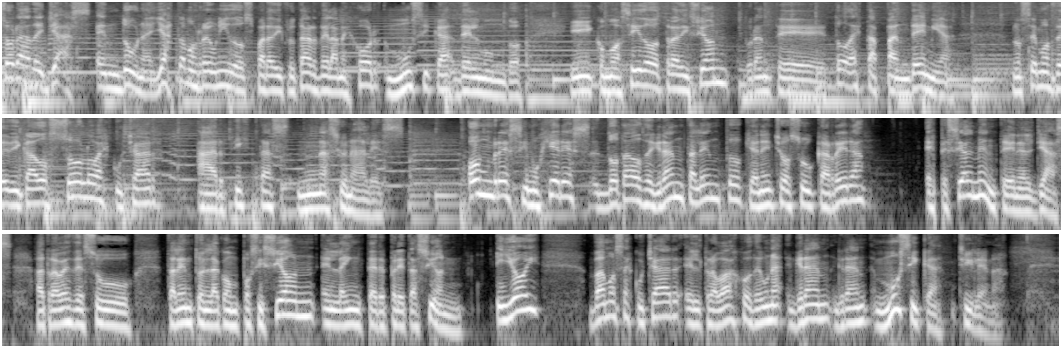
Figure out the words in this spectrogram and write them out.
Es hora de jazz en Duna. Ya estamos reunidos para disfrutar de la mejor música del mundo. Y como ha sido tradición durante toda esta pandemia, nos hemos dedicado solo a escuchar a artistas nacionales. Hombres y mujeres dotados de gran talento que han hecho su carrera especialmente en el jazz, a través de su talento en la composición, en la interpretación. Y hoy vamos a escuchar el trabajo de una gran, gran música chilena.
